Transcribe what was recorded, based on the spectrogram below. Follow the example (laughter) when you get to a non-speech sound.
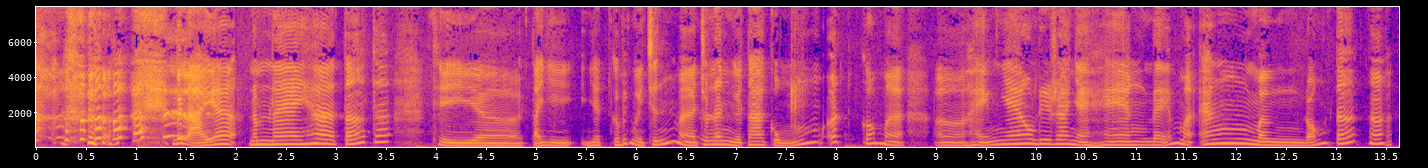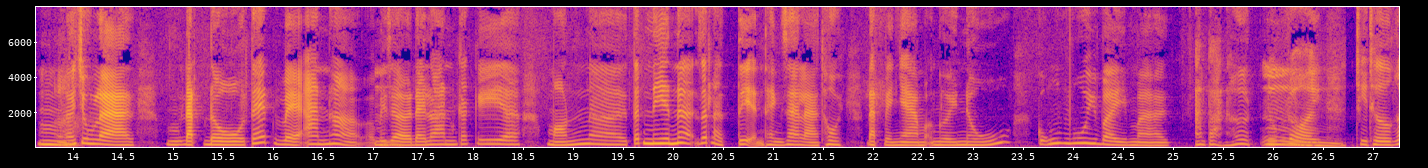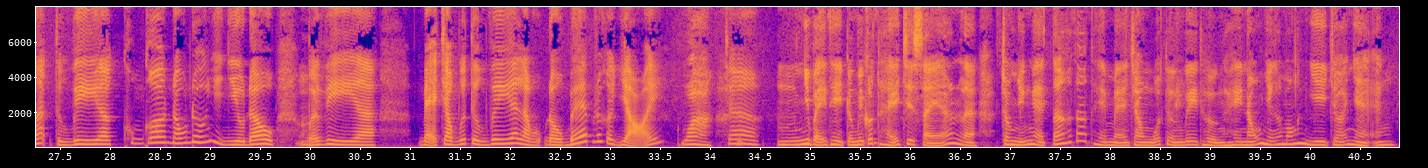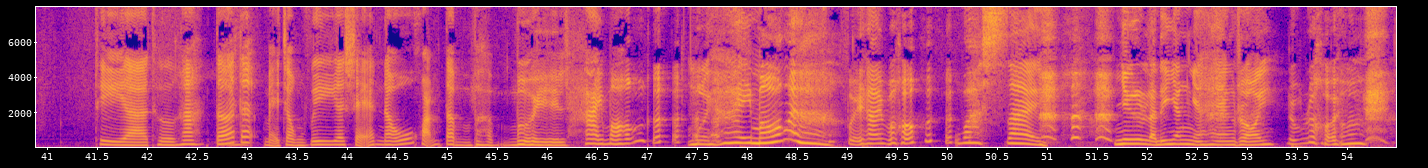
(laughs) Với lại năm nay ha Tết á thì ờ, tại vì dịch Covid-19 mà cho nên người ta cũng ít có mà ờ, hẹn nhau đi ra nhà hàng để mà ăn mừng đón Tết ha. Ừ, nói chung là đặt đồ Tết về ăn hả. Bây giờ Đài Loan các cái món ờ, tất niên á, rất là tiện thành ra là thôi đặt về nhà mọi người nấu cũng vui vầy mà an toàn hơn. Đúng Ừ. rồi. Thì thường á Tường Vi à, không có nấu nướng gì nhiều đâu, bởi vì à, mẹ chồng của Tường Vi là một đầu bếp rất là giỏi. Wow. Cha. Ừ, như vậy thì Tường Vi có thể chia sẻ là trong những ngày Tết á, thì mẹ chồng của Tường Vi thường hay nấu những cái món gì cho ở nhà ăn? Thì à, thường ha Tết á mẹ chồng Vi à, sẽ nấu khoảng tầm à, 12 món (laughs) 12 món à. 12 món (laughs) Wow, sai. Như là đi ăn nhà hàng rồi. đúng rồi Ừ.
